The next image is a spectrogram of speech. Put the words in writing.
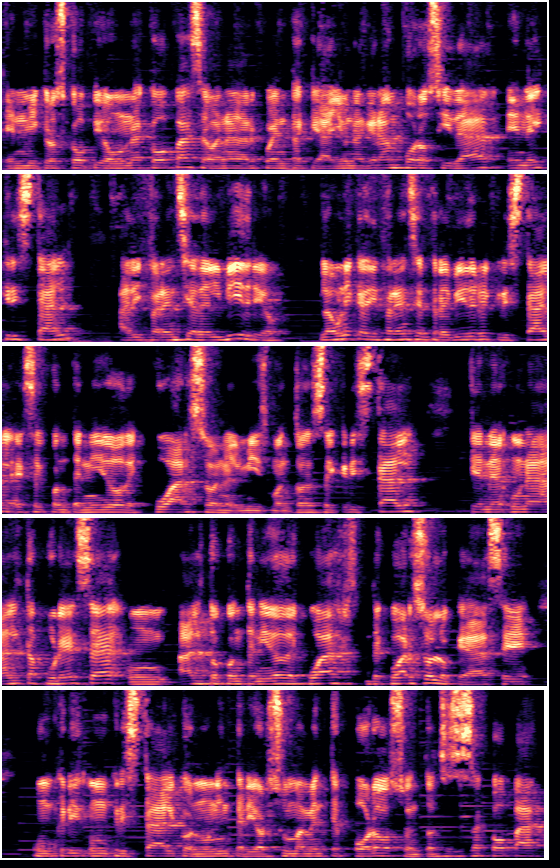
en microscopio una copa, se van a dar cuenta que hay una gran porosidad en el cristal, a diferencia del vidrio. La única diferencia entre vidrio y cristal es el contenido de cuarzo en el mismo. Entonces el cristal tiene una alta pureza, un alto contenido de de cuarzo lo que hace un, cristal con un interior sumamente poroso. Entonces esa copa,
